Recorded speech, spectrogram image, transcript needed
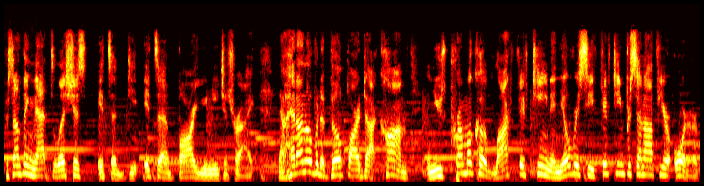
For something that delicious, it's a it's a bar you need to try. Now head on over to builtbar.com and use promo code LOCK15 and you'll receive 15% off your order.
